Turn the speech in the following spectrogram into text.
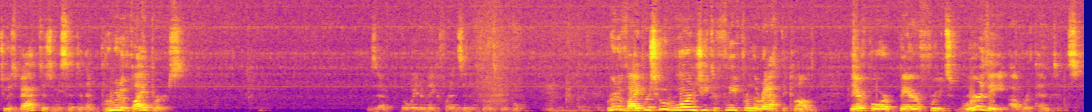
to his baptism, he said to them, Brood of vipers. Is that the way to make friends and influence people? Brood of vipers, who warns you to flee from the wrath to come? Therefore, bear fruits worthy of repentance.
